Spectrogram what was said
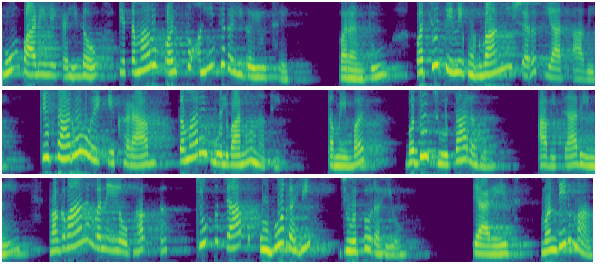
બૂમ પાડીને કહી દઉં કે તમારું પર્સ તો અહીં જ રહી ગયું છે. પરંતુ પછી તેને ભગવાનની શરત યાદ આવી કે સારું હોય કે ખરાબ તમારે બોલવાનું નથી. તમે બસ બધું જોતા રહો. આ વિચારીને ભગવાન બનેલો ભક્ત ચૂપચાપ ઊભો રહી જોતો રહ્યો. ત્યારે જ મંદિરમાં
